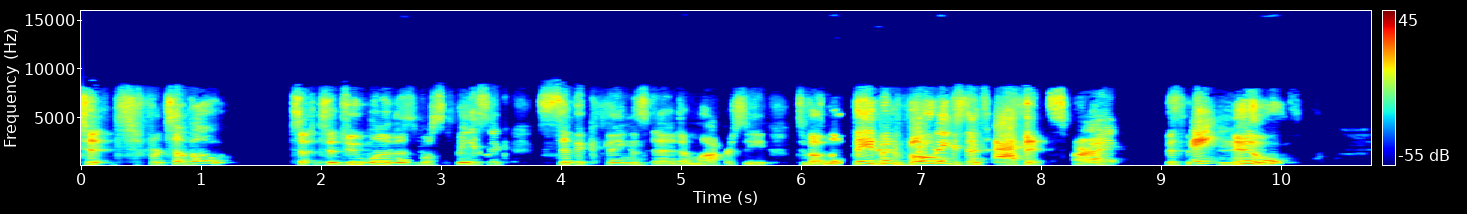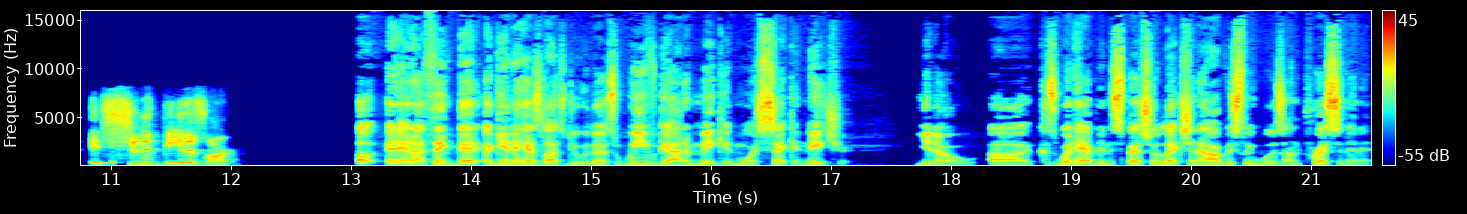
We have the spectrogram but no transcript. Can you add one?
to, to for to vote to, to do one of the most basic civic things in a democracy to vote. They've been voting since Athens, all right? This ain't new. It shouldn't be this hard. Oh, and, and I think that again, it has a lot to do with us. We've got to make it more second nature, you know, because uh, what happened in the special election obviously was unprecedented.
